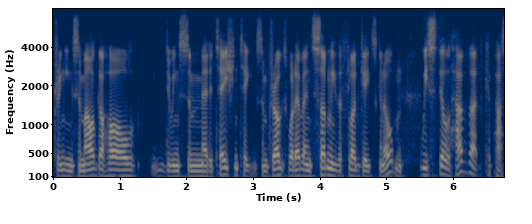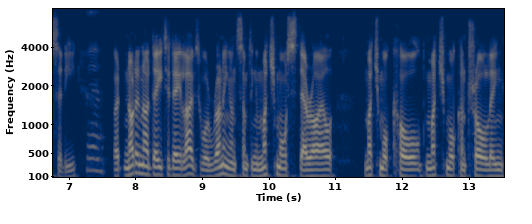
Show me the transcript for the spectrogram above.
drinking some alcohol, doing some meditation, taking some drugs, whatever, and suddenly the floodgates can open. We still have that capacity, yeah. but not in our day to day lives. We're running on something much more sterile, much more cold, much more controlling.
